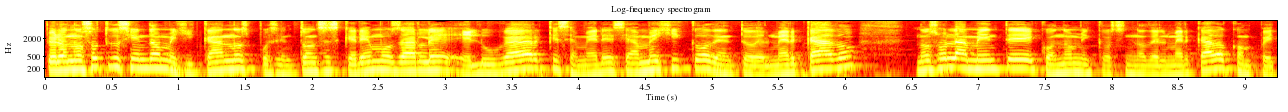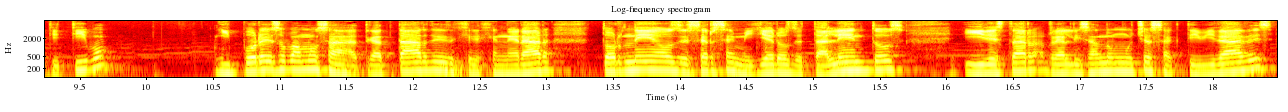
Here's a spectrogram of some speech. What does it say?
pero nosotros siendo mexicanos, pues entonces queremos darle el lugar que se merece a México dentro del mercado, no solamente económico, sino del mercado competitivo y por eso vamos a tratar de generar torneos, de ser semilleros de talentos y de estar realizando muchas actividades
